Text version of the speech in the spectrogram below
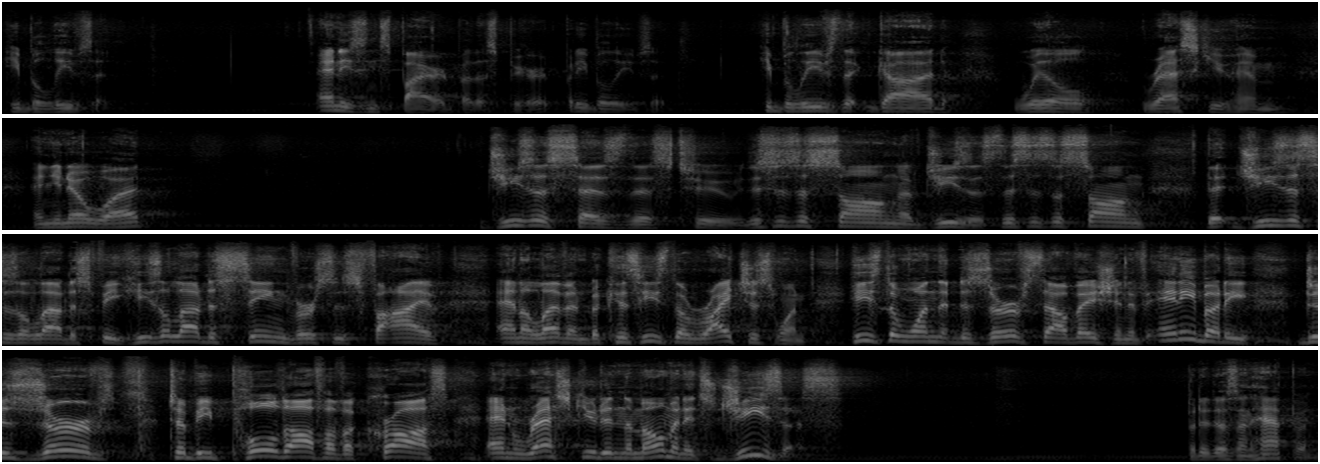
He believes it. And he's inspired by the Spirit, but he believes it. He believes that God will rescue him. And you know what? Jesus says this too. This is a song of Jesus. This is a song that Jesus is allowed to speak. He's allowed to sing verses 5 and 11 because he's the righteous one. He's the one that deserves salvation. If anybody deserves to be pulled off of a cross and rescued in the moment, it's Jesus. But it doesn't happen.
